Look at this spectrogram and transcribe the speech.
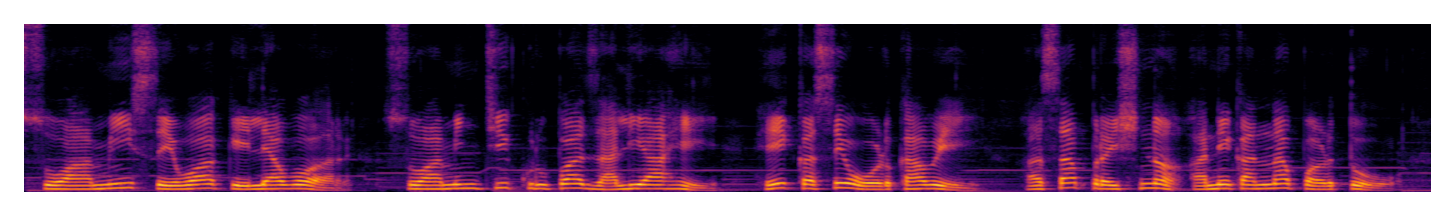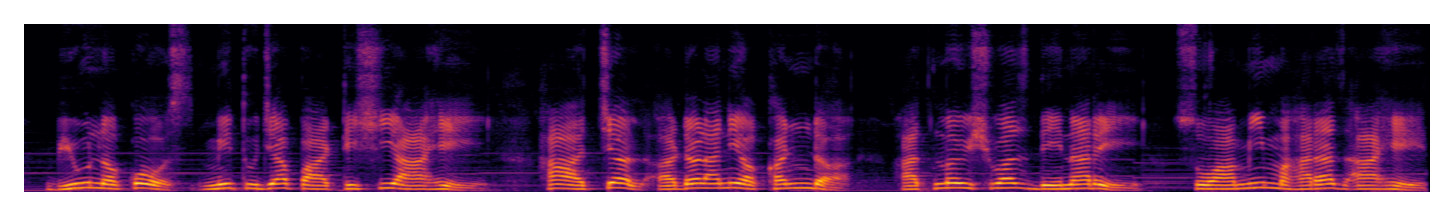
स्वामी सेवा केल्यावर स्वामींची कृपा झाली आहे हे कसे ओळखावे? असा प्रश्न अनेकांना पडतो. भिऊ नकोस मी तुझ्या पाठीशी आहे. हा अचल अडळ आणि अखंड आत्मविश्वास देणारे स्वामी महाराज आहेत.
